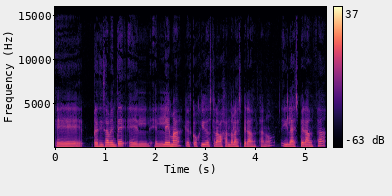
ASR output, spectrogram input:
eh, precisamente el, el lema que he escogido es trabajando la esperanza, ¿no? Y la esperanza,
